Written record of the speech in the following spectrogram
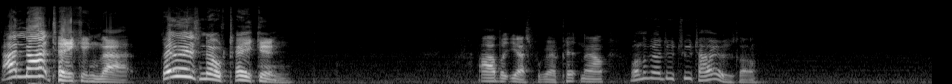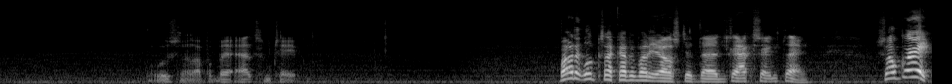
I'm not taking that. There is no taking. Ah, but yes, we're gonna pit now. We're only gonna do two tires though. Loosen it up a bit, add some tape. But it looks like everybody else did the exact same thing. So great!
